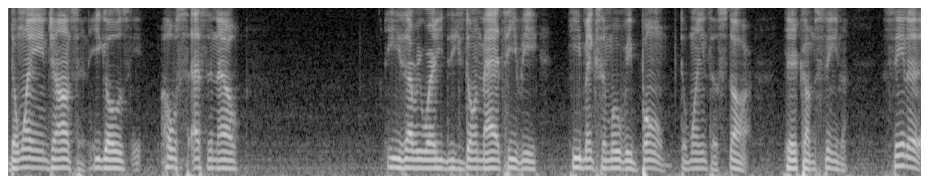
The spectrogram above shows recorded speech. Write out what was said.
Dwayne Johnson, he goes hosts SNL. He's everywhere. He, he's doing Mad TV. He makes a movie. Boom. Dwayne's a star. Here comes Cena. Cena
